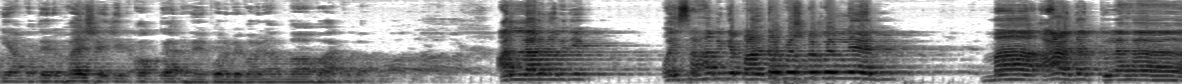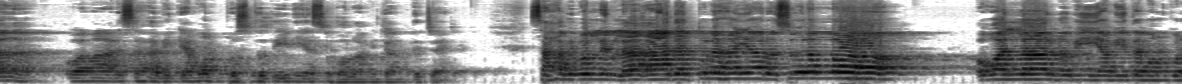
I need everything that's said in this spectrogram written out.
কিয়ামতের ভয়ে সেই দিন অজ্ঞান হয়ে পড়বে বলেন আল্লাহ আল্লাহর ওই সাহাবীকে পাল্টা প্রশ্ন করলেন, মা আদাতু লাহা? ও আমার সাহাবী, কেমন প্রস্তুতি নিয়েছো বলো, আমি জানতে চাই। সাহাবী বললেন, লা আদাতু লাহা ইয়া রাসূলুল্লাহ? ও আল্লাহর নবী, আমি তেমন কোন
